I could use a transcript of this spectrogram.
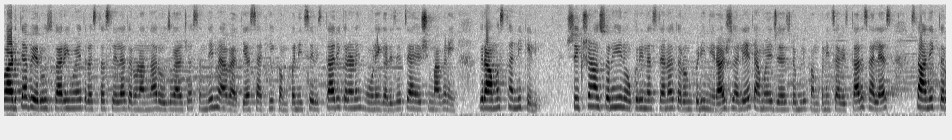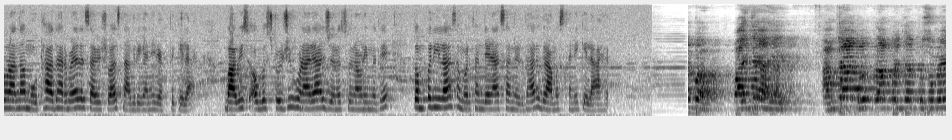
वाढत्या बेरोजगारीमुळे त्रस्त असलेल्या तरुणांना रोजगाराच्या संधी मिळाव्यात यासाठी कंपनीचे विस्तारीकरण होणे गरजेचे आहे अशी मागणी ग्रामस्थांनी केली. शिक्षण असूनही नोकरी नसल्यानं तरुण पिढी निराश झाली आहे. त्यामुळे जे एस डब्ल्यू कंपनीचा विस्तार झाल्यास स्थानिक तरुणांना मोठा आधार मिळेल असा विश्वास नागरिकांनी व्यक्त केला आहे. बावीस ऑगस्ट रोजी होणाऱ्या जनसुनावणीमध्ये कंपनीला समर्थन देण्याचा निर्धार ग्रामस्थांनी केला आहे. पाहिजे आहे. आमच्या ग्रुप ग्रामपंचायत कुसुंबळे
